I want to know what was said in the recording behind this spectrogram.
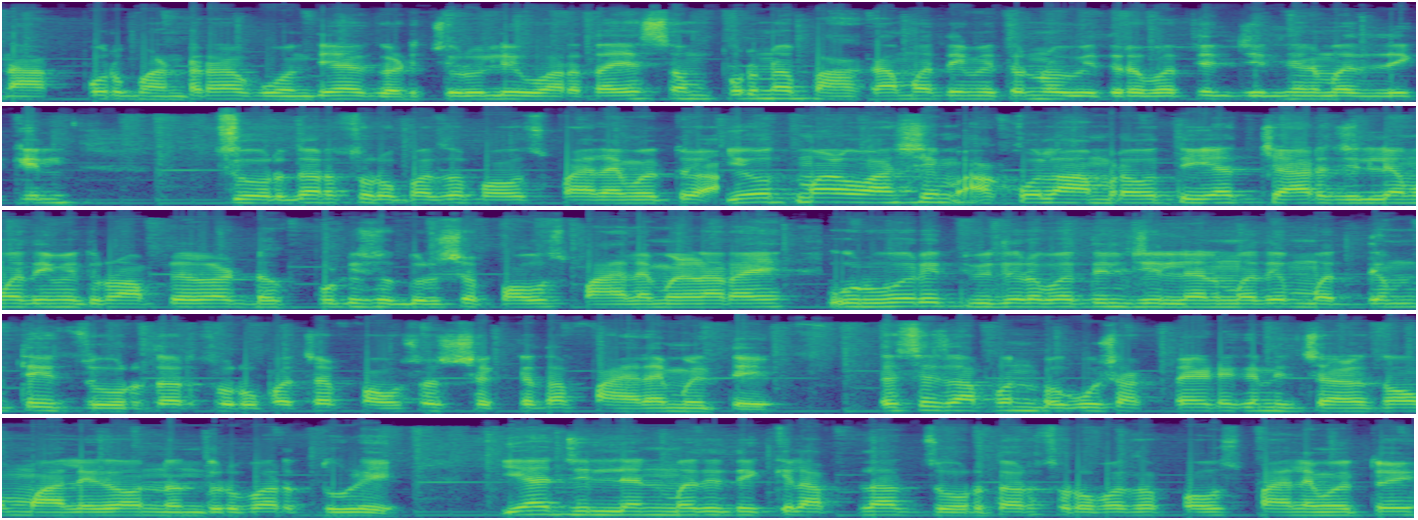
नागपूर भंडारा गोंदिया गडचिरोली वर्धा या संपूर्ण भागामध्ये मित्रांनो विदर्भातील जिल्ह्यांमध्ये देखील जोरदार स्वरूपाचा पाऊस पाहायला मिळतो यवतमाळ वाशिम अकोला अमरावती या चार जिल्ह्यामध्ये मित्रांनो आपल्याला ढगफुटी सदृश पाऊस पाहायला मिळणार आहे. उर्वरित विदर्भातील जिल्ह्यांमध्ये मध्यम ते जोरदार स्वरूपाच्या पावसाची शक्यता पाहायला मिळते. तसेच आपण बघू शकता या ठिकाणी जळगाव मालेगाव नंदुरबार धुळे या जिल्ह्यांमध्ये देखील आपला जोरदार स्वरूपाचा पाऊस पाहायला मिळतोय.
